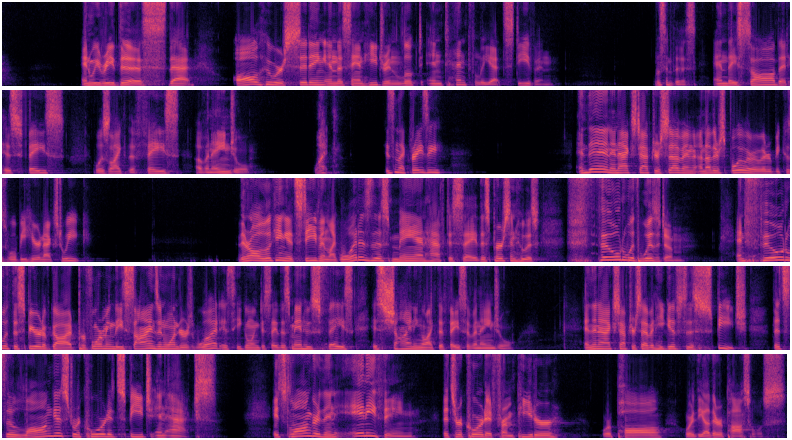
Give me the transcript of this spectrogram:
And we read this that all who were sitting in the Sanhedrin looked intently at Stephen. Listen to this. And they saw that his face was like the face of an angel. What? Isn't that crazy? And then in Acts chapter 7, another spoiler alert because we'll be here next week. They're all looking at Stephen like, what does this man have to say? This person who is filled with wisdom and filled with the Spirit of God, performing these signs and wonders, what is he going to say? This man whose face is shining like the face of an angel. And then Acts chapter 7, he gives this speech that's the longest recorded speech in Acts. It's longer than anything that's recorded from Peter or Paul or the other apostles.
